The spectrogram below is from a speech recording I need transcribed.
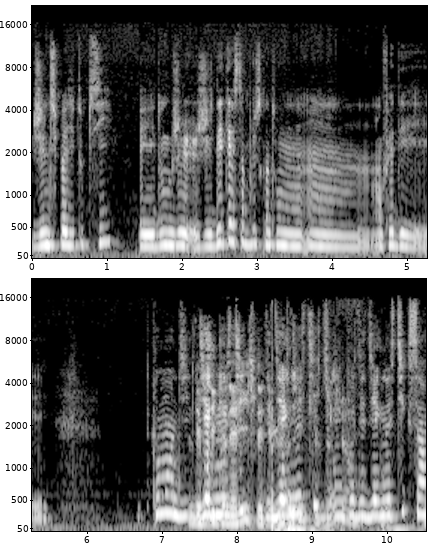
je ne suis pas du tout psy et donc je, je déteste en plus quand on, on, on fait des comment on dit Des diagnostics des des diagnostics, on pose des diagnostics sans La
